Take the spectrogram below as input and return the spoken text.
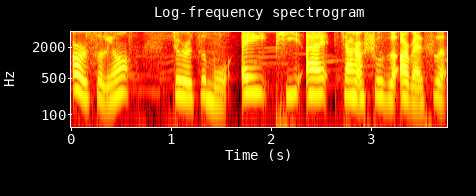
二四零，就是字母 A P I 加上数字二百四。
